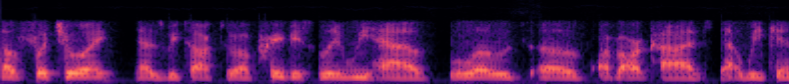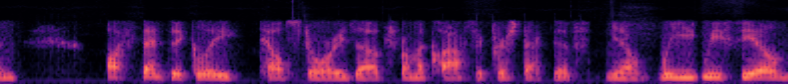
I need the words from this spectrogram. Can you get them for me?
of FootJoy, as we talked about previously. We have loads of, of archives that we can authentically tell stories of from a classic perspective. You know, we, we feel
